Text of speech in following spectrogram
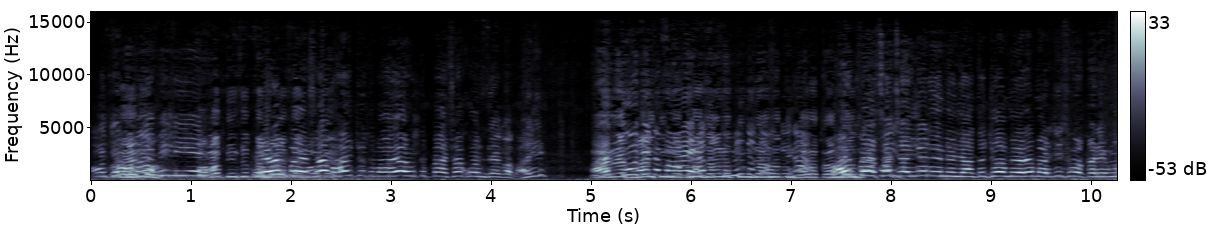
और जोता भी लिए बहुत दिन से पैसा भाई जुटवाया हो तो पैसा कौन देगा भाई अरे भाई तुम अपना जानो तुम जानो तुम्हारा काम भाई पैसा चाहिए नहीं नहीं जानते जो मेरे मर्ज़ी से वो करेंगे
